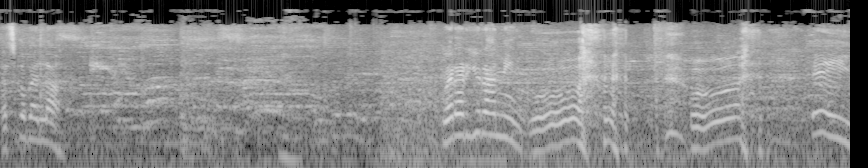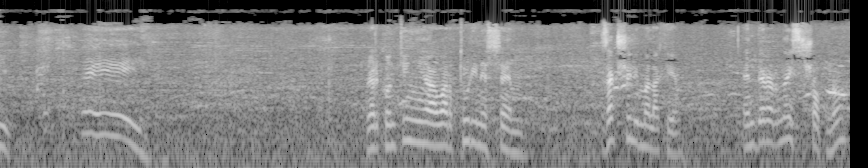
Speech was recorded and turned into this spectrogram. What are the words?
Let's go, Bella. Where are you running? Oh, oh. Hey, hey. We are continuing our tour in SM. It's actually Malaki. And there are nice shop, no?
